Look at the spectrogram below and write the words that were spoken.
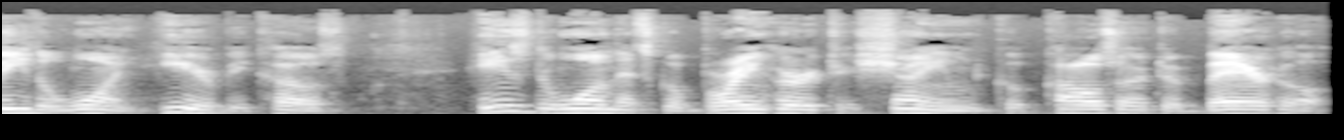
be the one here because he's the one that's going to bring her to shame, could cause her to bear her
